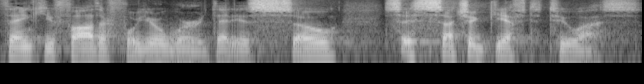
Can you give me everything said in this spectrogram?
Thank you, Father, for your word that is so is such a gift to us.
